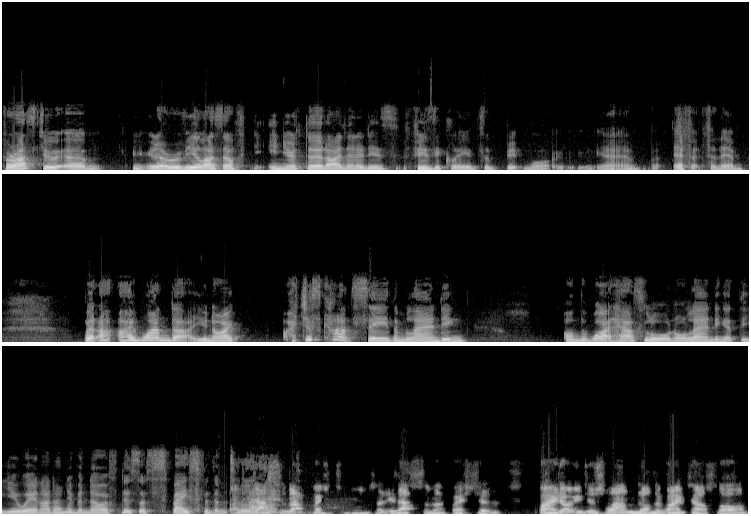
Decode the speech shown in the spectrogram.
for us to um, you know reveal ourselves in your third eye than it is physically. It's a bit more you know, effort for them. But I, I wonder you know i i just can't see them landing on the white house lawn or landing at the un i don't even know if there's a space for them I to did ask them that question. I did ask them that question. Why don't you just land on the White House lawn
